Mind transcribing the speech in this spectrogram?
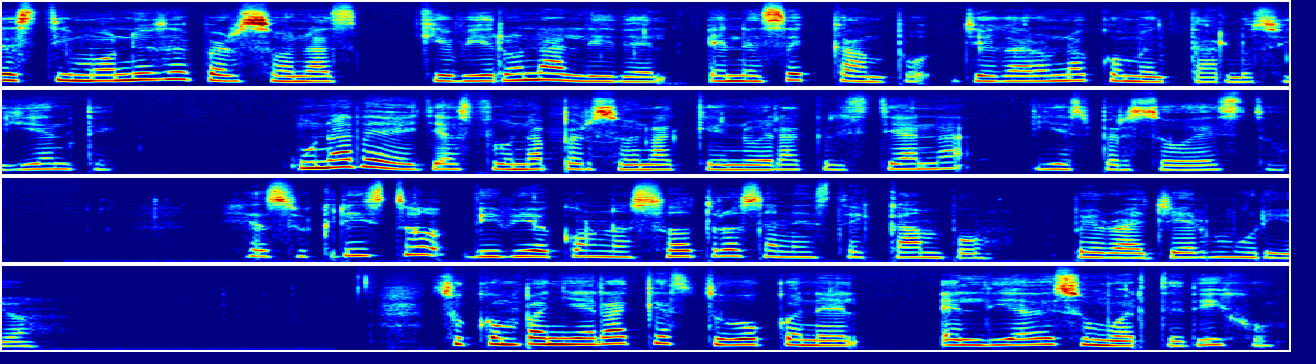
Testimonios de personas que vieron a Liddell en ese campo llegaron a comentar lo siguiente. Una de ellas fue una persona que no era cristiana y expresó esto. Jesucristo vivió con nosotros en este campo, pero ayer murió. Su compañera que estuvo con él el día de su muerte dijo,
